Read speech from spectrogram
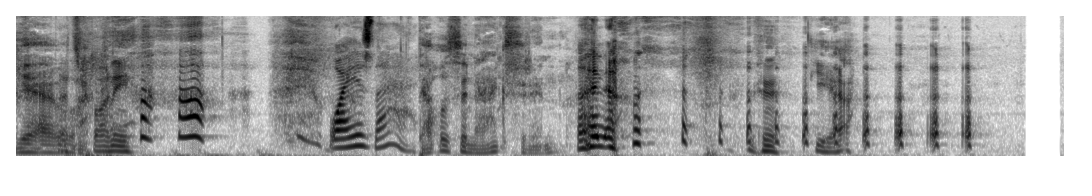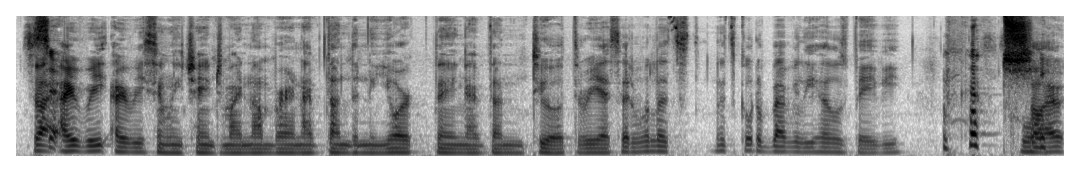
Yeah, That's well, funny. Why is that? that was an accident. I know. yeah. So, So- I re- I recently changed my number, and I've done the New York thing. I've done 203. I said, well, let's let's go to Beverly Hills, baby. well, I,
